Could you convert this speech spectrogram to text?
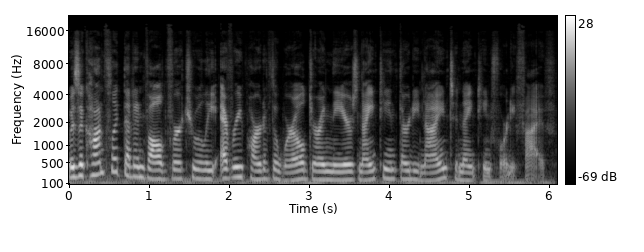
was a conflict that involved virtually every part of the world during the years 1939 to 1945.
